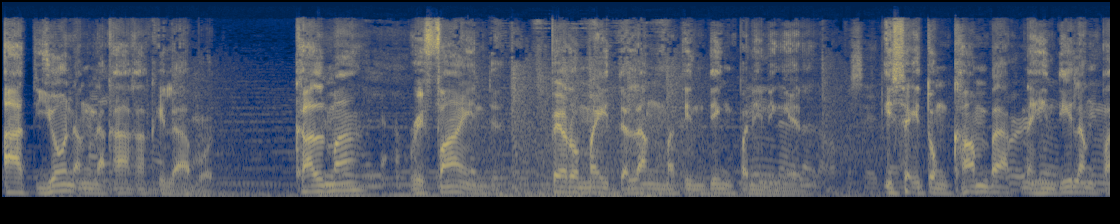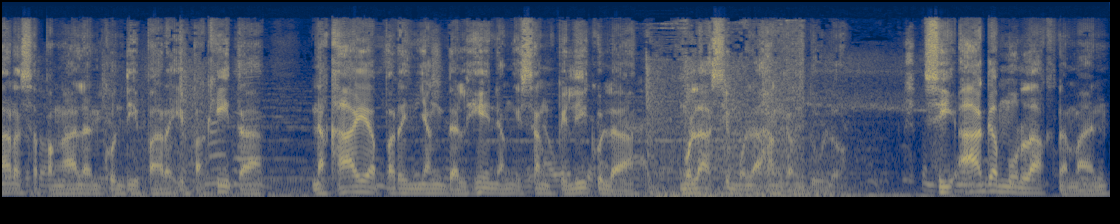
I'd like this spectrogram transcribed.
At yon ang nakakakilabot. Kalma, refined, pero may dalang matinding paniningil. Isa itong comeback na hindi lang para sa pangalan kundi para ipakita na kaya pa rin niyang dalhin ang isang pelikula mula simula hanggang dulo. Si Aga Mulak naman,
